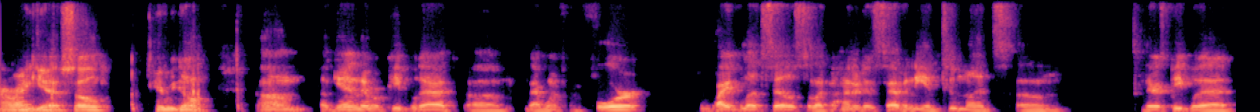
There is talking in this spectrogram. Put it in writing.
All right, yeah. So here we go. Um, again, there were people that um, that went from four white blood cells to like 170 in two months. Um, there's people that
